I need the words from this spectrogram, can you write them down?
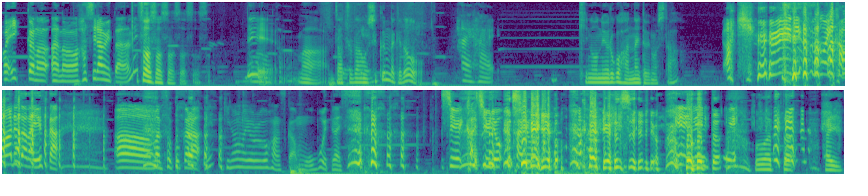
まあ一個の、あの、柱みたいなね。そうそうそうそうそうそう。で、まあ雑談をしてくんだけど、はいはい。昨日の夜ご飯何食べました？あ、急にすごい変わるじゃないですか。ああ、まずそこから。え昨日の夜ご飯ですか？もう覚えてないっす。終か終了。終了。会話終了。え終わったえ終わった。はい。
